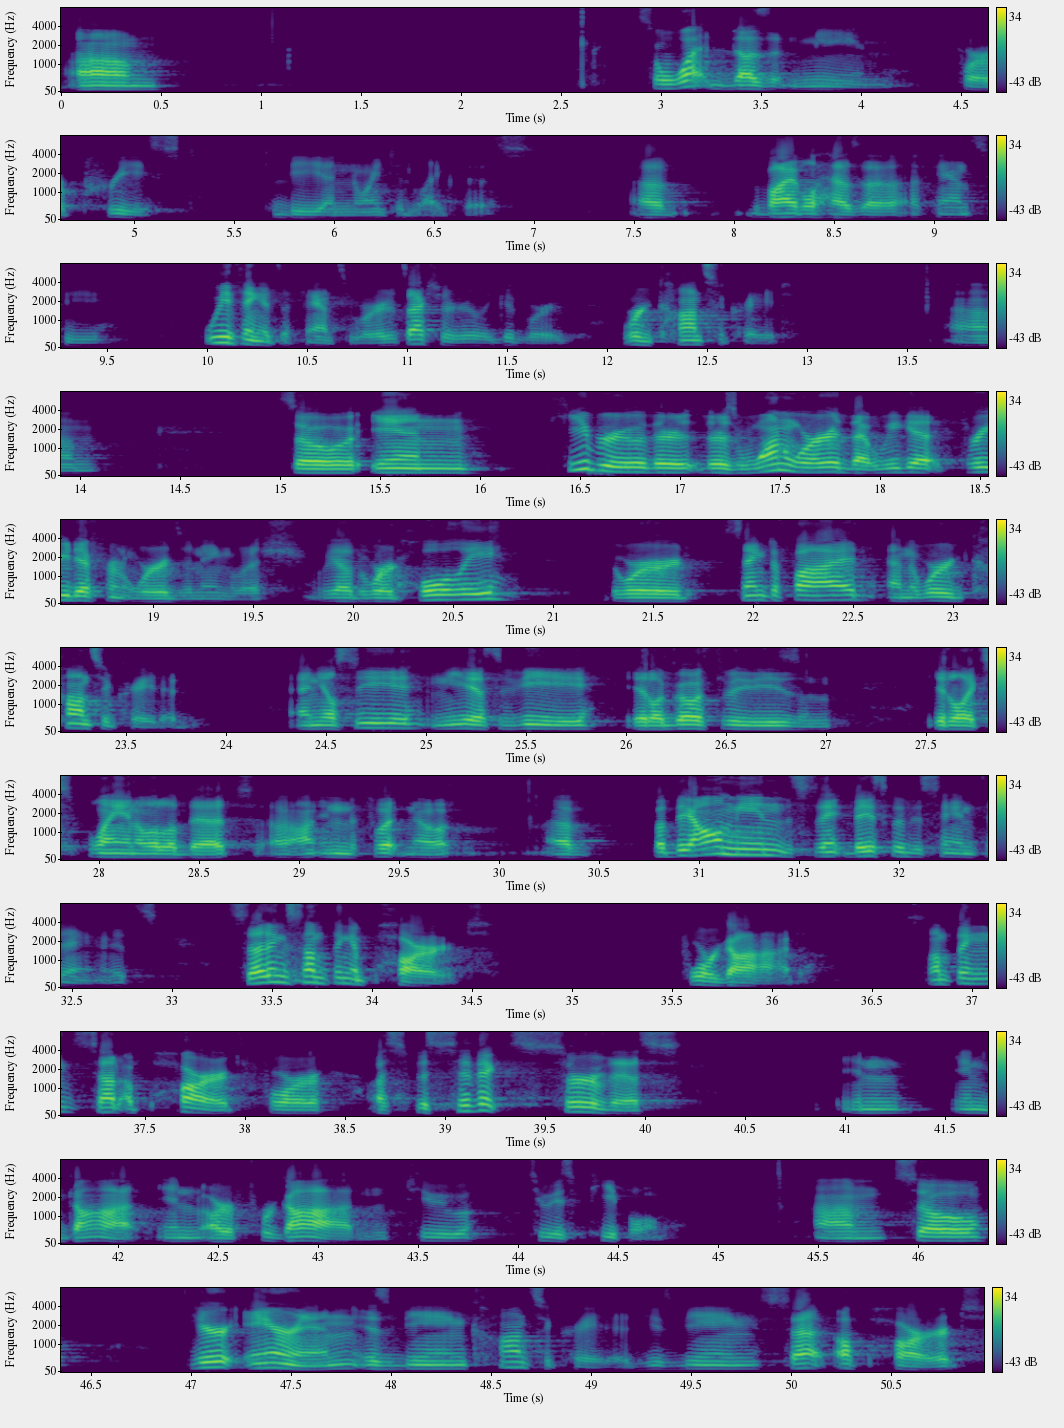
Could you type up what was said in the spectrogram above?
Um, so, what does it mean for a priest to be anointed like this? Uh, the Bible has a, a, fancy, we think it's a fancy word. It's actually a really good word. Word consecrate. Um, so in Hebrew, there, there's one word that we get three different words in English. We have the word holy, the word sanctified, and the word consecrated. And you'll see in ESV, it'll go through these and it'll explain a little bit uh, in the footnote. But they all mean the same, basically the same thing. It's setting something apart for God, something set apart for a specific service in, in God, in, or for God to, to his people. Um, so here, Aaron is being consecrated. He's being set apart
